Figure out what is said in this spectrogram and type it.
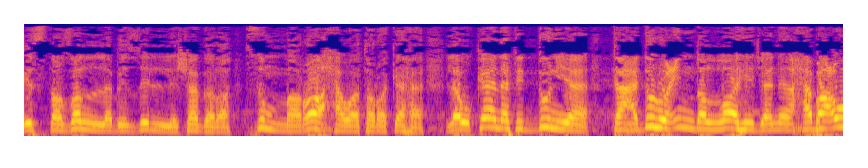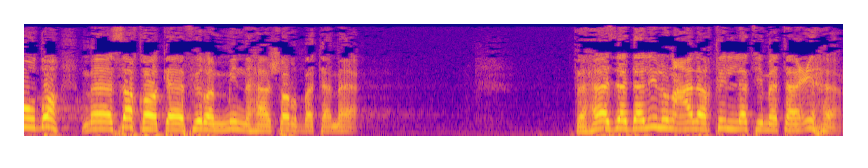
استظل بظل شجرة ثم راح وتركها. لو كانت الدنيا تعدل عند الله جناح بعوضة ما سقى كافرا منها شربة ماء. فهذا دليل على قلة متاعها.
